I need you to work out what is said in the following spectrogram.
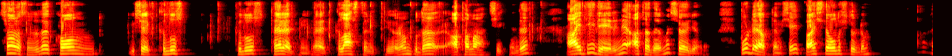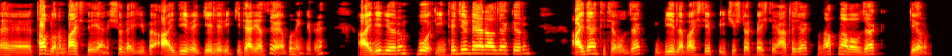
Sonrasında da con şey close clustered miydi? Evet, clustered diyorum. Bu da atama şeklinde. ID değerini atadığımı söylüyorum. Burada yaptığım şey başta oluşturdum. Ee, tablonun başlığı yani şurada gibi ID ve gelir gider yazıyor ya bunun gibi. ID diyorum. Bu integer değer alacak diyorum. Identity olacak. 1 ile başlayıp 2, 3, 4, 5 diye atacak. Not null olacak diyorum.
